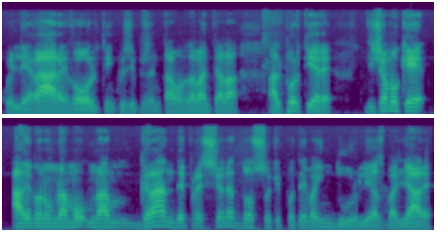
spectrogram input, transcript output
quelle rare volte in cui si presentavano davanti alla, al portiere, diciamo che avevano una, una, grande pressione addosso che poteva indurli a sbagliare.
